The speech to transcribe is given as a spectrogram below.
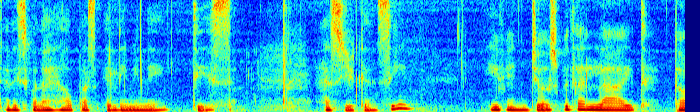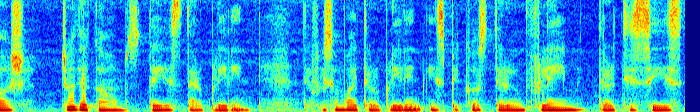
that is gonna help us eliminate this. As you can see, even just with a light touch to the gums, they start bleeding. The reason why they're bleeding is because they're inflamed, they're diseased.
